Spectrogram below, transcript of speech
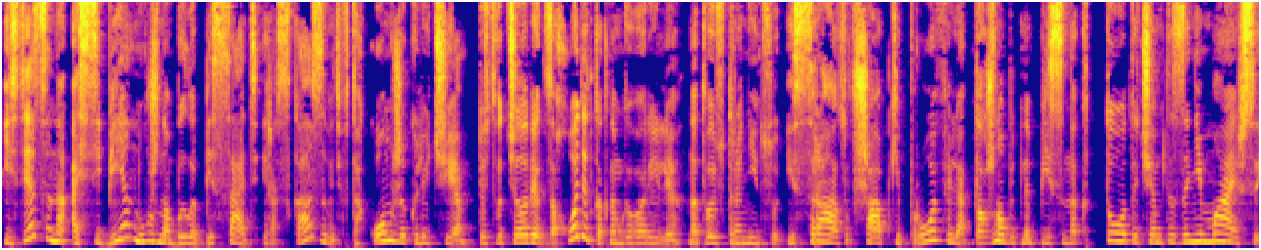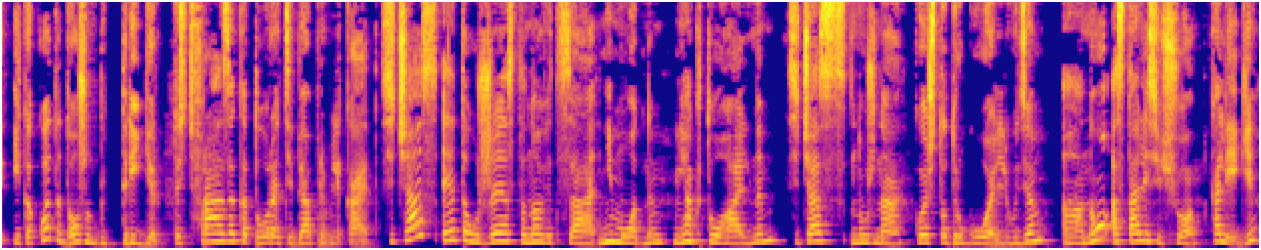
Естественно, о себе нужно было писать и рассказывать в таком же ключе. То есть вот человек заходит, как нам говорили, на твою страницу, и сразу в шапке профиля должно быть написано, кто ты, чем ты занимаешься, и какой-то должен быть триггер. То есть фраза, которая тебя привлекает. Сейчас это уже становится не модным, не актуальным. Сейчас нужно кое-что другое людям. А, но остались еще коллеги,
